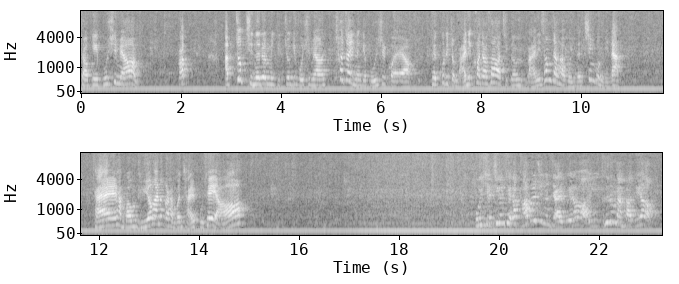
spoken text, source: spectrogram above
저기 보시면 앞, 앞쪽 지느러미 뒤쪽이 보시면 처져 있는 게 보이실 거예요. 배꼴이 좀 많이 커져서 지금 많이 성장하고 있는 친구입니다. 잘 한번 유영하는 걸 한번 잘 보세요. 보이시죠? 지금 제가 밥을 주는지 알고요. 이 그릇만 봐도요.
